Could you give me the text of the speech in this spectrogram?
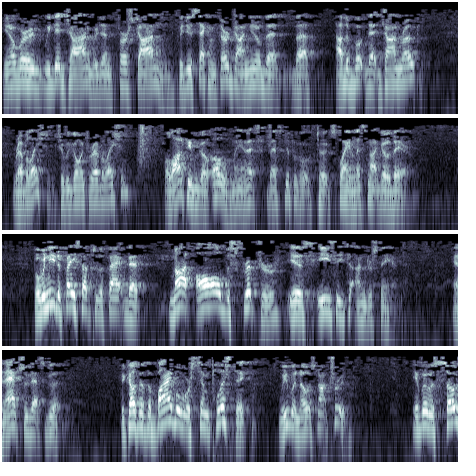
You know, we we did John, we did First John, if we do Second and Third John, you know the the other book that John wrote, Revelation. Should we go into Revelation? Well, a lot of people go, "Oh man, that's that's difficult to explain. Let's not go there." But we need to face up to the fact that not all the Scripture is easy to understand, and actually, that's good because if the Bible were simplistic, we would know it's not true. If it was so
